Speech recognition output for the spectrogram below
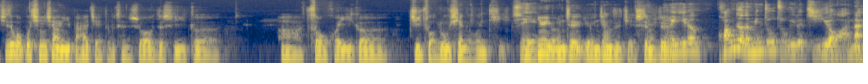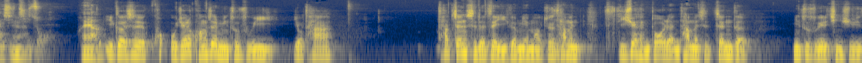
其实我不倾向于把它解读成说这是一个啊、呃、走回一个。极左路线的问题，是因为有人这有人这样子解释嘛？就是、因为一个狂热的民族主义的极右啊，那也是极左。哎呀、啊，一个是狂，我觉得狂热的民族主义有它，它真实的这一个面貌，就是他们的确很多人，他们是真的民族主义的情绪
